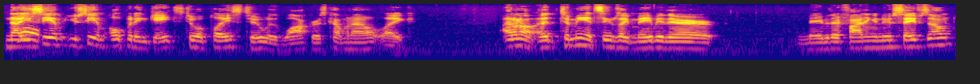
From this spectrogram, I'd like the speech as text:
Now you see him, you see him opening gates to a place too, with walkers coming out. Like, I don't know. Uh, to me, it seems like maybe they're maybe they're finding a new safe zone.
